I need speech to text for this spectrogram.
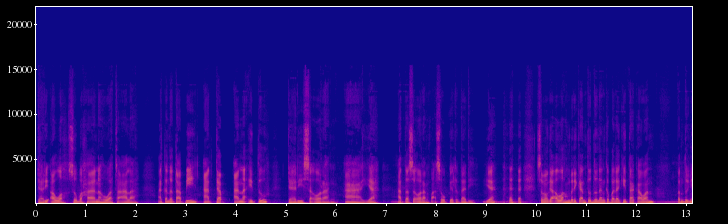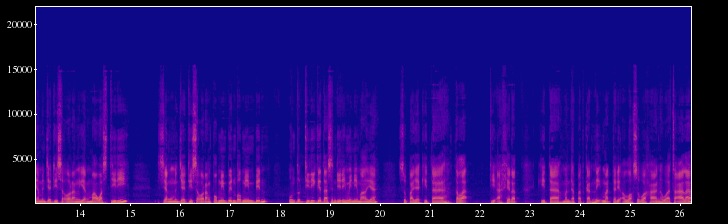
dari Allah Subhanahu wa taala. Akan tetapi adab anak itu dari seorang ayah atau seorang pak sopir tadi ya. Semoga Allah memberikan tuntunan kepada kita kawan tentunya menjadi seorang yang mawas diri yang menjadi seorang pemimpin-pemimpin untuk diri kita sendiri minimal ya supaya kita kelak di akhirat kita mendapatkan nikmat dari Allah Subhanahu wa taala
